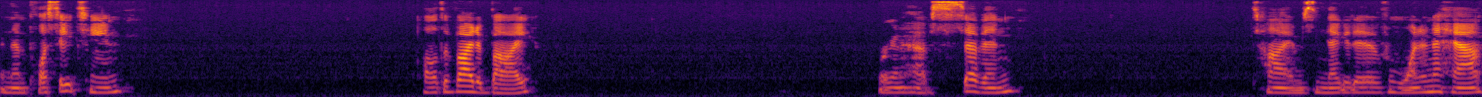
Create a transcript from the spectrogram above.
and then plus 18, all divided by, we're going to have 7 times negative 1.5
